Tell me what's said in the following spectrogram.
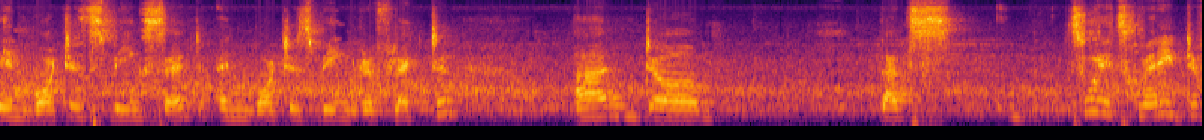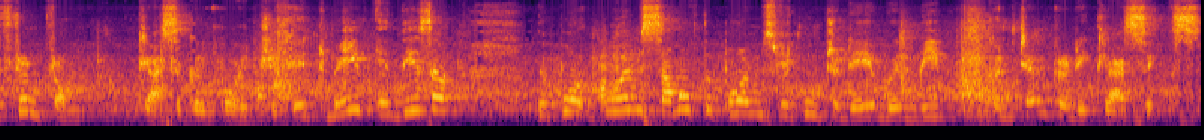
in what is being said and what is being reflected. And um, that's so it's very different from classical poetry. It may these are the po- poems. Some of the poems written today will be contemporary classics,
